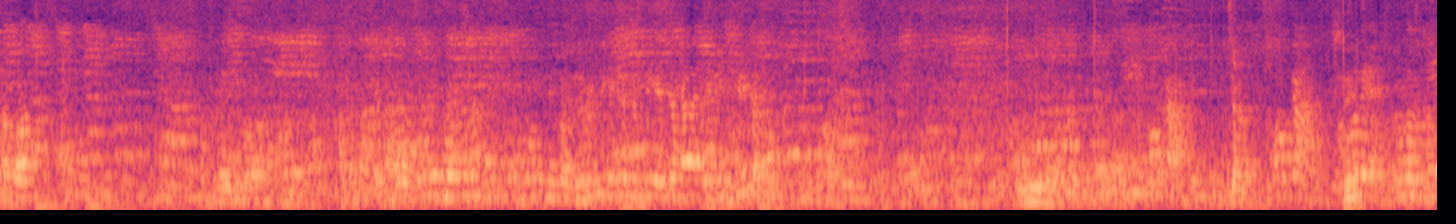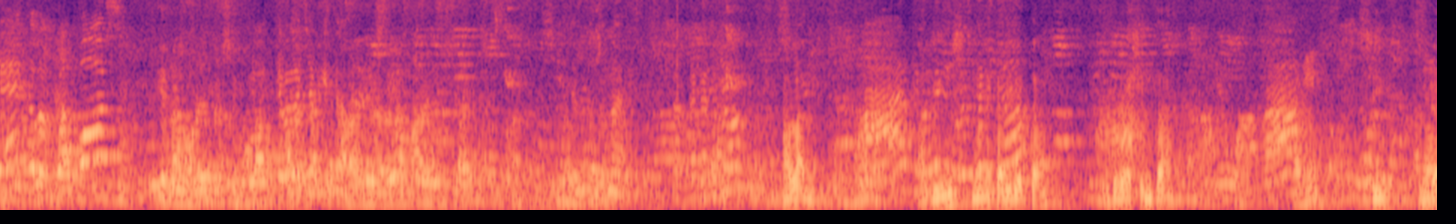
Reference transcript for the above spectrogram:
Sí, Boca. Boca. Sí. Muy bien. Todos bien, todos guapos. Lleva la chaqueta. ¿Estás cariño? Alan, Mar, a dins hi ha una cadireta, si te vols sentar. Qué guapa. Sí, mira.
